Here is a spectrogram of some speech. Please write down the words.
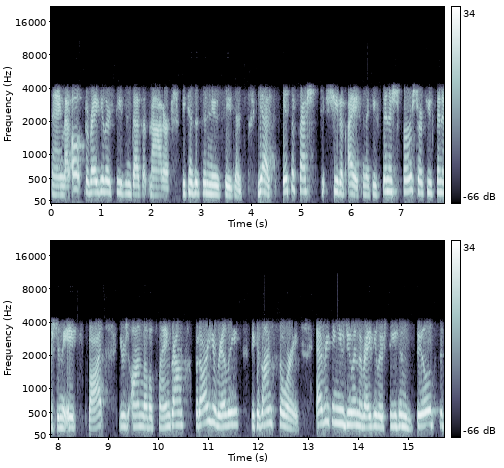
saying that, oh, the regular season doesn't matter because it's a new season. Yes, it's a fresh sheet of ice. And if you finish first or if you finish in the eighth spot, you're on level playing ground. But are you really? Because I'm sorry. Everything you do in the regular season builds the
